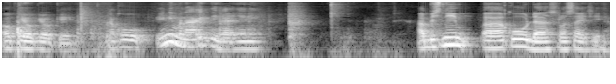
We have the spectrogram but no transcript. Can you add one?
Oke oke oke. Aku ini menarik nih kayaknya nih. Abis ini eh, aku udah selesai sih ya.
